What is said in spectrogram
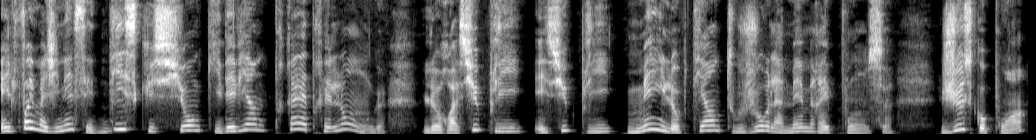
Il faut imaginer ces discussions qui deviennent très très longues. Le roi supplie et supplie, mais il obtient toujours la même réponse, jusqu'au point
